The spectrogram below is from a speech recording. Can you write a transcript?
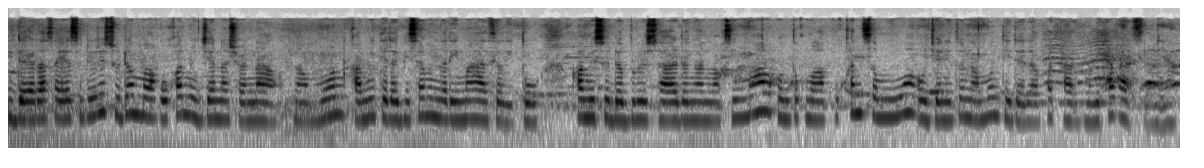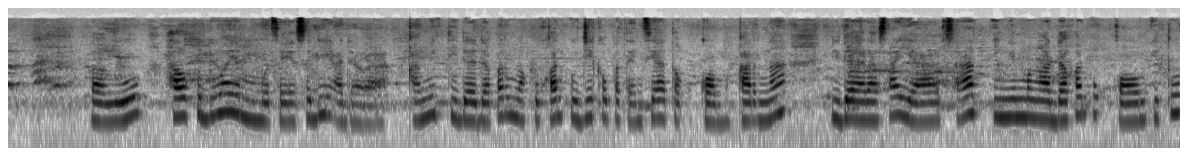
di daerah saya sendiri sudah melakukan ujian nasional, namun kami tidak bisa menerima hasil itu. Kami sudah berusaha dengan maksimal untuk melakukan semua ujian itu, namun tidak dapat melihat hasilnya. Lalu, hal kedua yang membuat saya sedih adalah kami tidak dapat melakukan uji kompetensi atau UKOM karena di daerah saya saat ingin mengadakan UKOM itu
